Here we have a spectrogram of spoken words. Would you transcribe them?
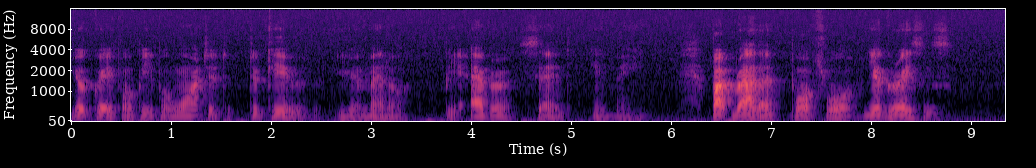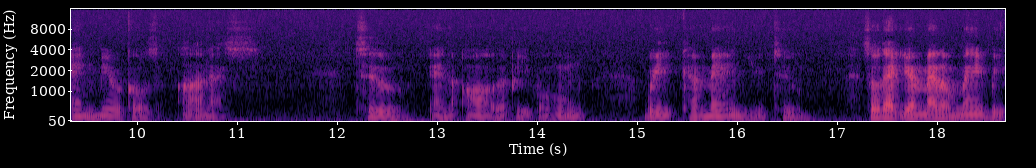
your grateful people wanted to give your medal be ever said in vain but rather pour forth your graces and miracles on us to and all the people whom we command you to, so that your medal may be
